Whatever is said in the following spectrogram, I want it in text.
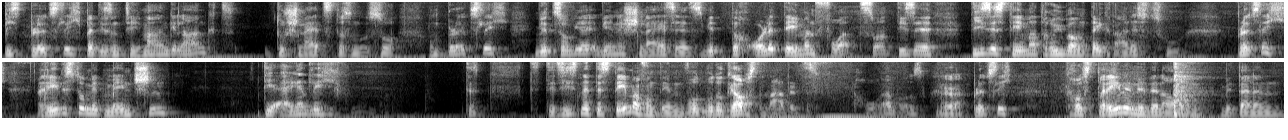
bist plötzlich bei diesem Thema angelangt. Du schneidest das nur so. Und plötzlich wird so wie, wie eine Schneise. Es wird durch alle Themen fort so diese, dieses Thema drüber und deckt alles zu. Plötzlich redest du mit Menschen, die eigentlich. Das, das ist nicht das Thema von denen, wo, wo du glaubst, na, das ist Horror, was? Ja. Plötzlich hast Tränen in den Augen mit deinen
